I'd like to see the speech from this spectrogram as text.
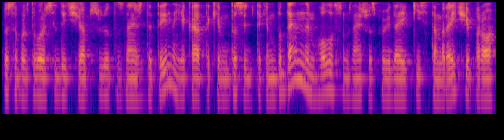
просто про тобою сидить абсолютно знаєш дитина, яка таким досить таким буденним голосом знаєш, розповідає якісь там речі про.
